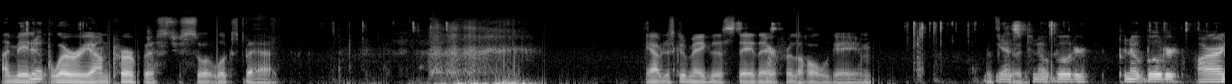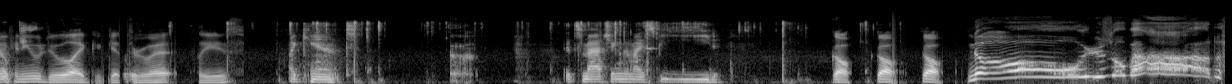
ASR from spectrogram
I made Nope. it blurry on purpose just so it looks bad. Yeah, I'm just gonna make this stay there for the whole game. That's yes, good. Boater. Boater. Nope. can you do like get through it, please? I can't. It's matching to my speed. Go, go, go. No, you're so bad.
